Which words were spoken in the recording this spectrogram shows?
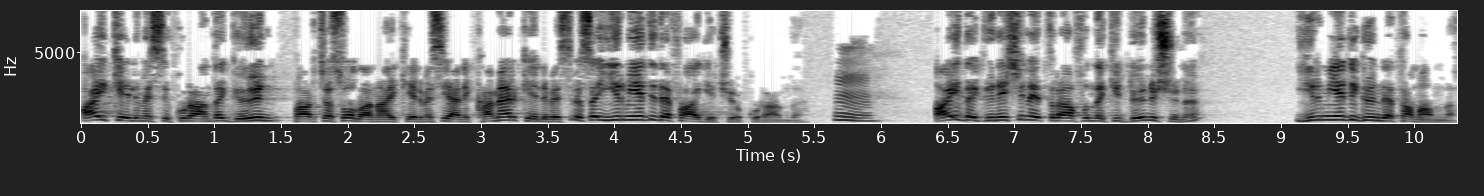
Ay kelimesi Kur'an'da göğün parçası olan ay kelimesi yani kamer kelimesi mesela 27 defa geçiyor Kur'an'da. Ay da güneşin etrafındaki dönüşünü 27 günde tamamlar.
